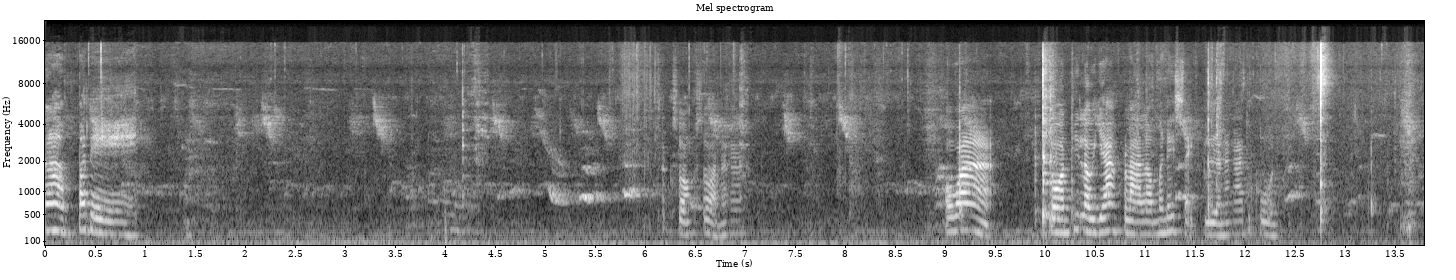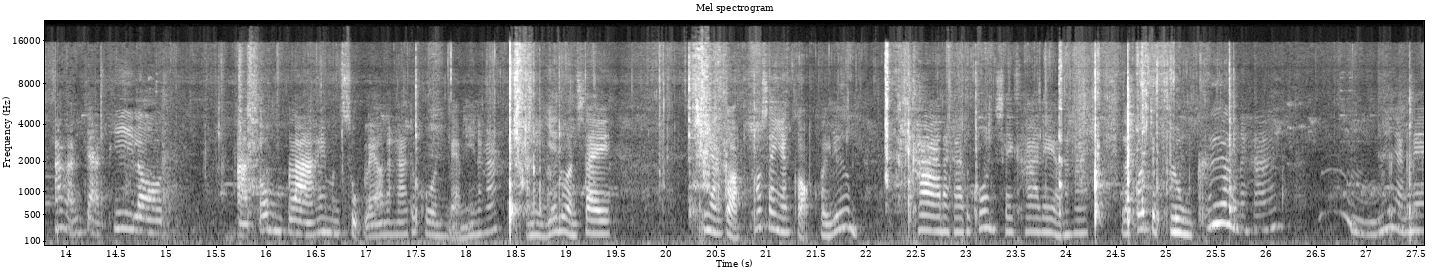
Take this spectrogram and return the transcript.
น้ำปลาแดก สองส่วนนะคะ เพราะว่าตอนที่เราย่างปลาเราไม่ได้ใส่เกลือนะคะ ทุกคนหลังจากที่เราอาต้มปลาให้มันสุกแล้วนะคะ ทุกคนแบบนี้นะคะ อันนี้เยหลวนใส่ยังกรอบเขาใส่ยังกรอบคอยลืมคานะคะ ทุกคนใส่คาแล้วนะคะ แล้วก็จะปรุงเครื่องนะคะอืมนี่อย่างแน่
